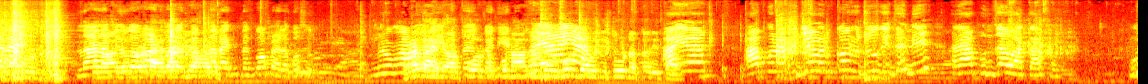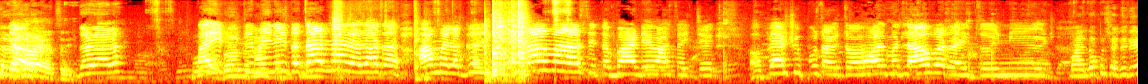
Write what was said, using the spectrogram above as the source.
नाही. करून. नाना वाट बघत तिथं कोपऱ्याला बसून. रडायल्यावर पोरग पुन्हा अजून लय गुडघ्यावानी तोंड करीत आहे. आपण आता जेवण करू दोघी जणी आणि आपण जाऊ आता आपण कुठे जायचंय? दळाला बाई तुम्ही नाही तर जाणार दादा. आम्हाला घरी कामं असते तर भांडे घासायचे प्लॅस्टिक पुसायचं हॉल मधलं आवरायचं नीट. माझ्या नकोशा दिदी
